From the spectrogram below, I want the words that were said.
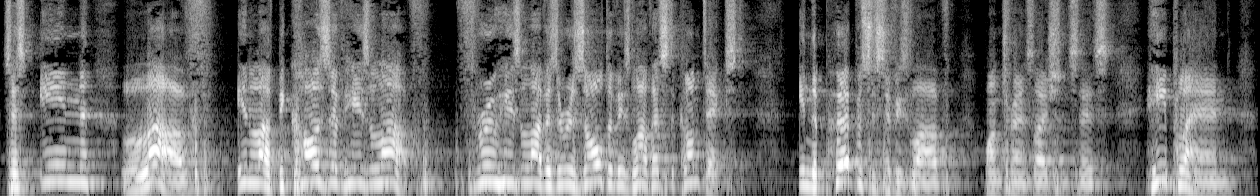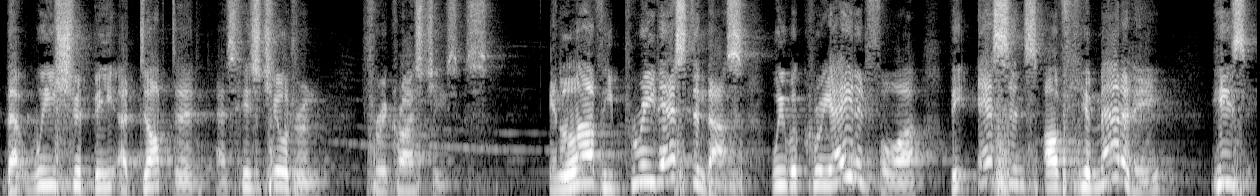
It says, in love, in love, because of his love, through his love, as a result of his love, that's the context. In the purposes of his love, one translation says, he planned that we should be adopted as his children through Christ Jesus. In love, he predestined us. We were created for the essence of humanity, his,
